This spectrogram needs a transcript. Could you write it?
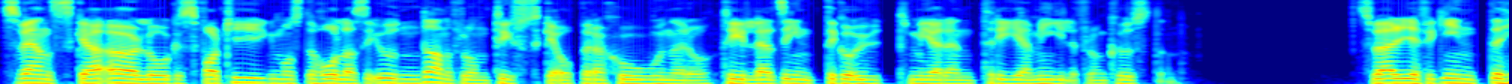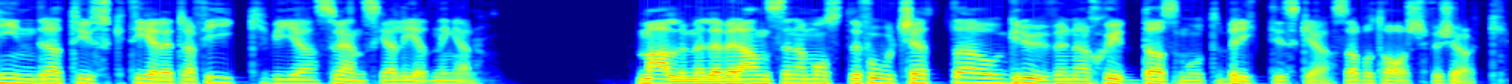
Svenska örlogsfartyg måste hålla sig undan från tyska operationer och tilläts inte gå ut mer än tre mil från kusten. Sverige fick inte hindra tysk teletrafik via svenska ledningar. Malmleveranserna måste fortsätta och gruvorna skyddas mot brittiska sabotageförsök.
